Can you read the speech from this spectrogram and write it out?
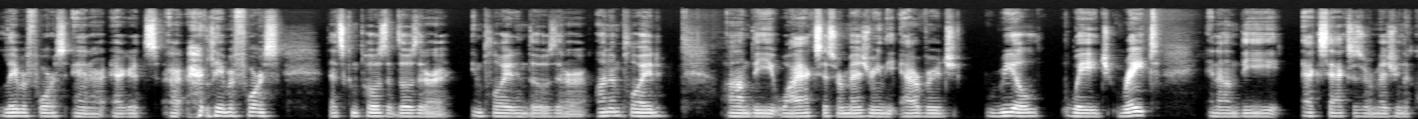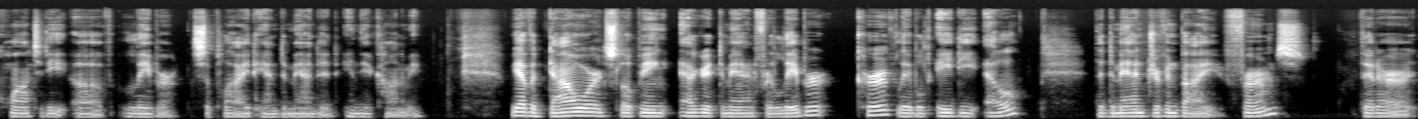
labor force and our aggregates, our, our labor force that's composed of those that are employed and those that are unemployed. On the y-axis, we're measuring the average real wage rate, and on the x-axis, we're measuring the quantity of labor supplied and demanded in the economy. We have a downward sloping aggregate demand for labor curve labeled ADL, the demand driven by firms that are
